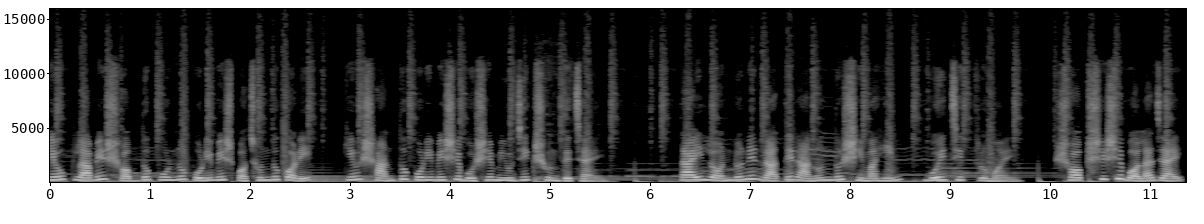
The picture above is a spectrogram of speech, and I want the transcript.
কেউ ক্লাবের শব্দপূর্ণ পরিবেশ পছন্দ করে, কেউ শান্ত পরিবেশে বসে মিউজিক শুনতে চায়। তাই লন্ডনের রাতের আনন্দ সীমাহীন, বৈচিত্র্যময়। সবশেষে বলা যায়,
